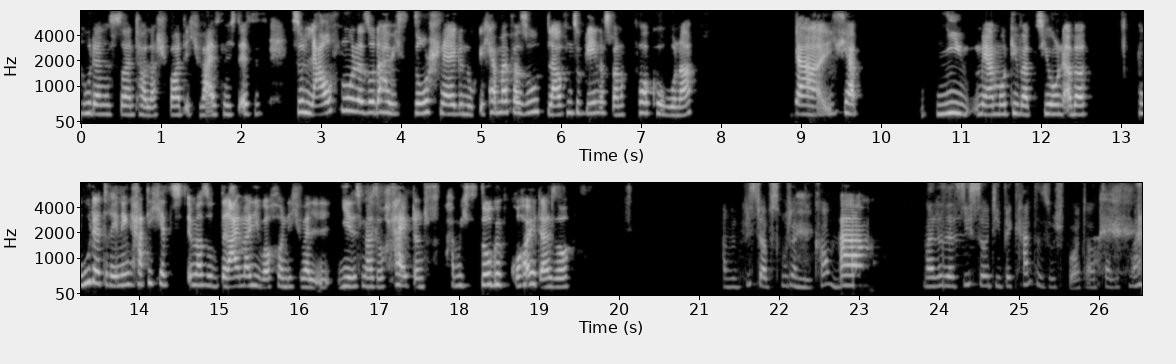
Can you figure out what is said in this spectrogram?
Rudern ist so ein toller Sport. Ich weiß nicht, es ist so Laufen oder so, da habe ich so schnell genug. Ich habe mal versucht, laufen zu gehen, das war noch vor Corona. Ja, ich habe nie mehr Motivation, aber Rudertraining hatte ich jetzt immer so dreimal die Woche und ich war jedes Mal so hyped und habe mich so gefreut. Also aber bist du aufs Rudern gekommen? Ähm, Weil das ist jetzt nicht so die bekannteste Sportart, sag ich mal.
